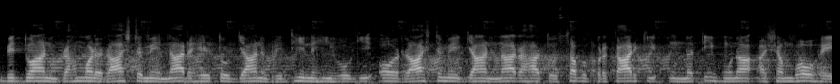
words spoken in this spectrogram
विद्वान ब्राह्मण राष्ट्र में ना रहे तो ज्ञान वृद्धि नहीं होगी, और राष्ट्र में ज्ञान ना रहा तो सब प्रकार की उन्नति होना असंभव है।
